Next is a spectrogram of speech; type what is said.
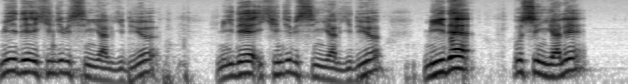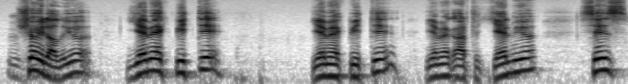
Mideye ikinci bir sinyal gidiyor. Mideye ikinci bir sinyal gidiyor. Mide bu sinyali şöyle alıyor. Yemek bitti. Yemek bitti. Yemek artık gelmiyor. Siz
